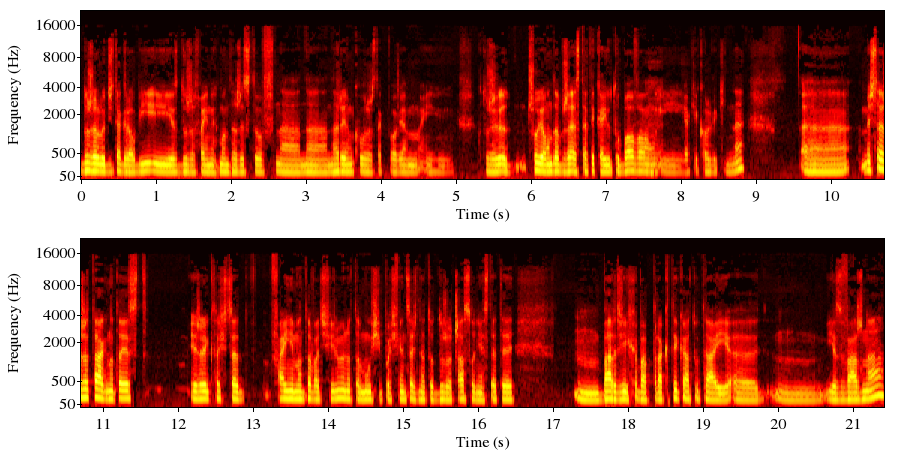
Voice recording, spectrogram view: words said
dużo ludzi tak robi i jest dużo fajnych montażystów na, na, na rynku, że tak powiem, i, którzy czują dobrze estetykę YouTube'ową mhm. i jakiekolwiek inne. E, myślę, że tak, no to jest, jeżeli ktoś chce fajnie montować filmy, no to musi poświęcać na to dużo czasu. Niestety mm, bardziej chyba praktyka tutaj e, mm, jest ważna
